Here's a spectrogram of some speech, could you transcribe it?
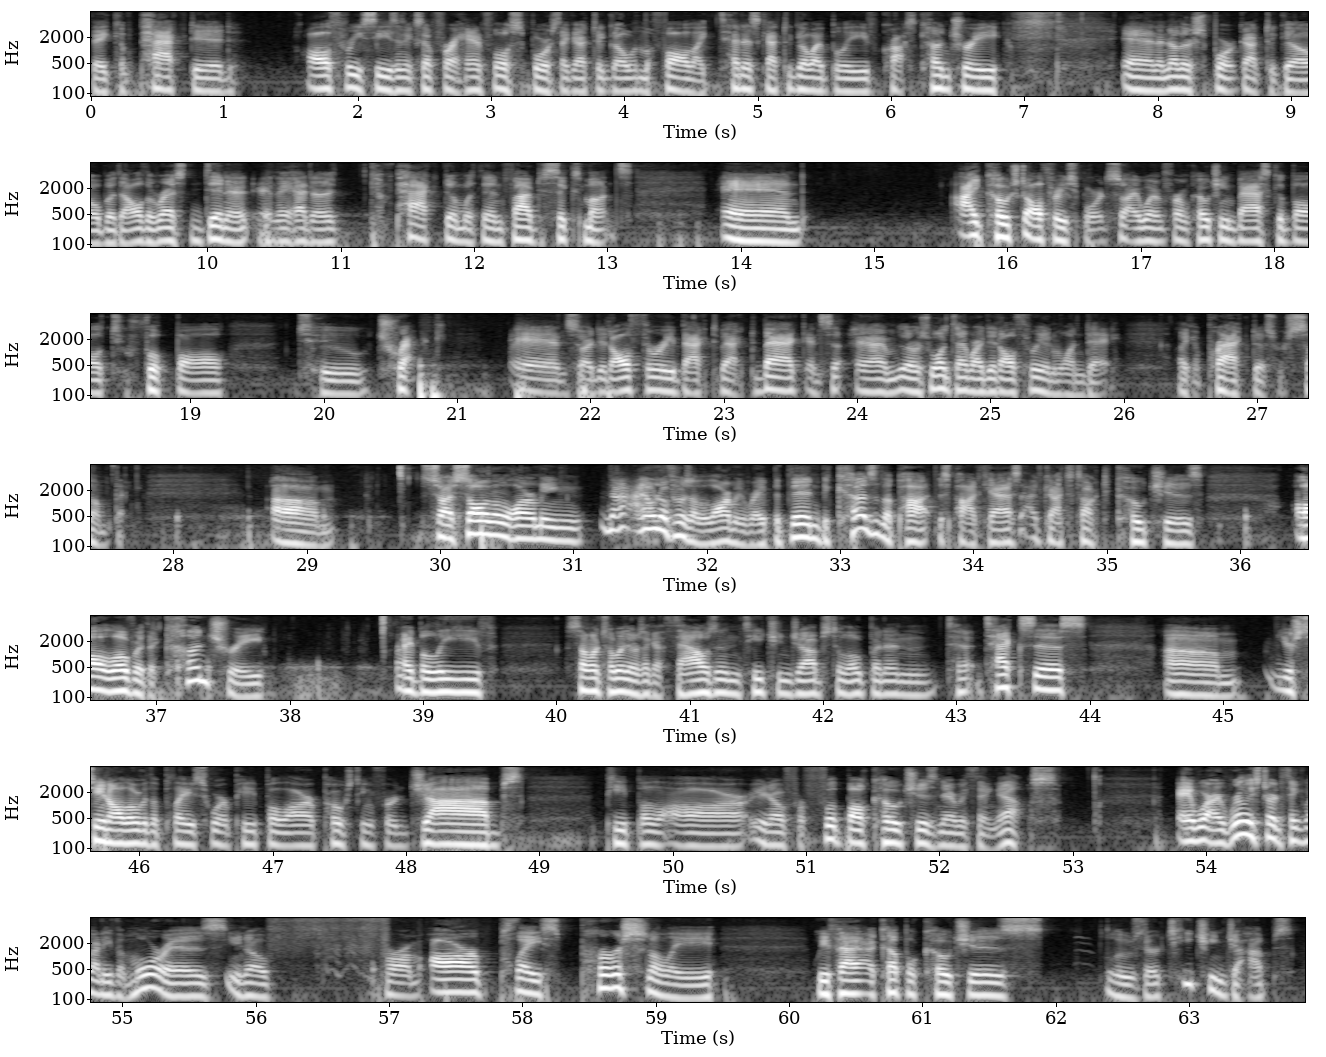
They compacted all three seasons except for a handful of sports that got to go in the fall, like tennis got to go, I believe, cross country, and another sport got to go, but all the rest didn't, and they had to compact them within five to six months. And I coached all three sports. So I went from coaching basketball to football to track. And so I did all three back to back to back. And, so, and there was one time where I did all three in one day, like a practice or something. Um, so I saw an alarming, not, I don't know if it was an alarming rate, but then because of the pot, this podcast, I've got to talk to coaches all over the country. I believe someone told me there was like a thousand teaching jobs still open in te- Texas. Um, you're seeing all over the place where people are posting for jobs, people are, you know, for football coaches and everything else. And where I really started to think about even more is, you know, f- from our place personally, we've had a couple coaches lose their teaching jobs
